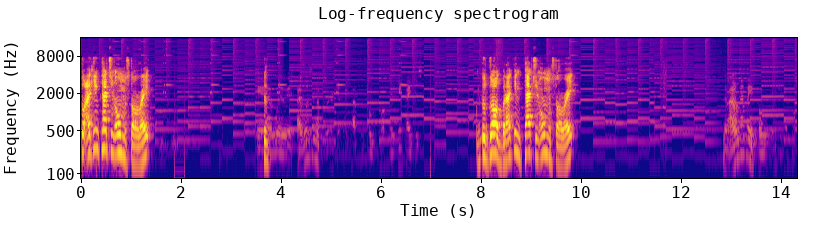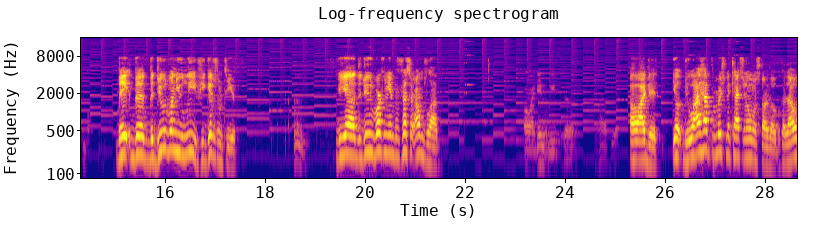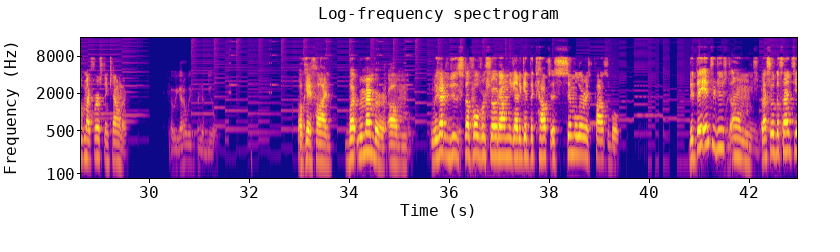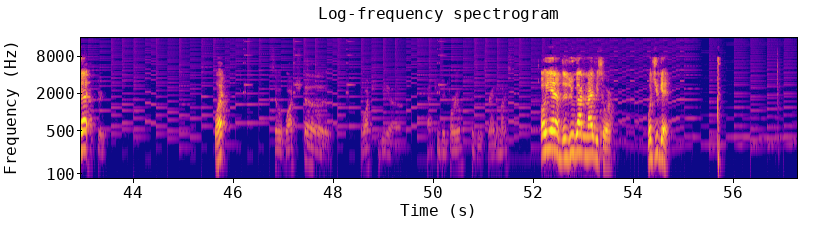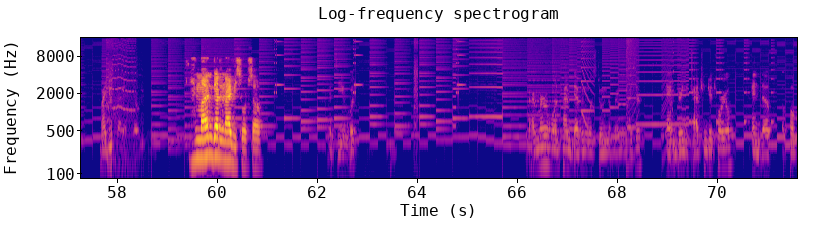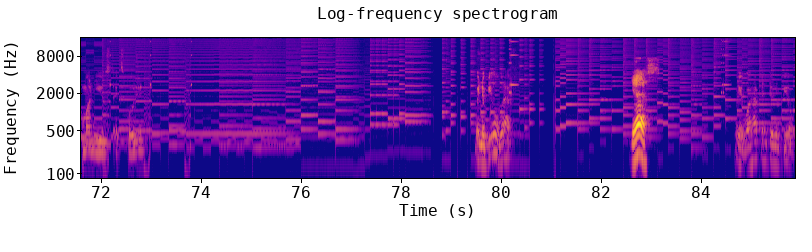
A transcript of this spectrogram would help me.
So I can catch an Omastar, right? yeah, wait, wait. I wasn't aware that I got the Pokeballs. I think I just Good dog, but I can catch an Omastar, right? no, I don't have any Pokeballs. They the the dude when you leave, he gives them to you. Ooh. The uh the dude working in Professor Elm's lab. Oh, I didn't leave the lab yet. Oh, I did. Yo, do I have permission to catch an Omastar though? Because that was my first encounter. Yeah, we gotta wait for Nabil. Okay, fine. But remember, um, we gotta do the stuff over showdown. We gotta get the calcs as similar as possible. Did they introduce We're not doing um special defense yet? after. What? So watch the watch the uh, catching tutorial because it's randomized. Oh yeah, the dude got an Ivysaur. What'd you get? My dude Mine got an Ivysaur, so. Let's see what. I remember one time Devin was doing a randomizer, and during the catching tutorial, and the a Pokemon used Explosion. Wait, Nabil left. Yes. Wait, what happened to Nabil?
